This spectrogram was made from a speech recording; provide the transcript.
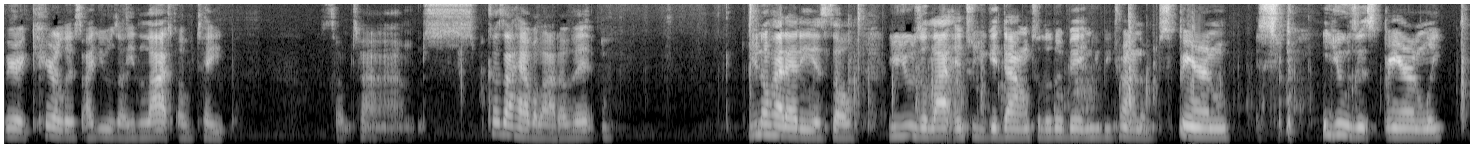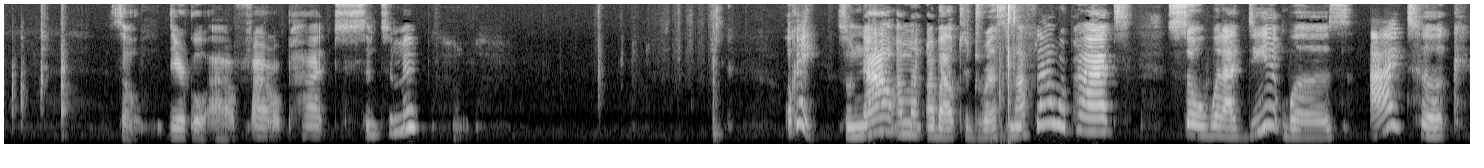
very careless. I use a lot of tape sometimes because I have a lot of it. You know how that is. So you use a lot until you get down to a little bit and you be trying to sparingly use it sparingly. So there go our flower pot sentiment. Okay, so now I'm about to dress my flower pot. So what I did was I took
